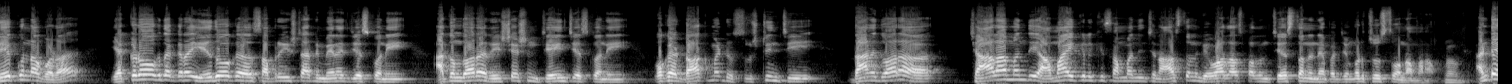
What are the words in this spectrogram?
లేకున్నా కూడా ఎక్కడో ఒక దగ్గర ఏదో ఒక సబ్ రిజిస్టార్ని మేనేజ్ చేసుకొని అతని ద్వారా రిజిస్ట్రేషన్ చేయించేసుకొని ఒక డాక్యుమెంట్ సృష్టించి దాని ద్వారా చాలామంది అమాయకులకి సంబంధించిన ఆస్తులను వివాదాస్పదం చేస్తున్న నేపథ్యం కూడా చూస్తూ ఉన్నాం మనం. అంటే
